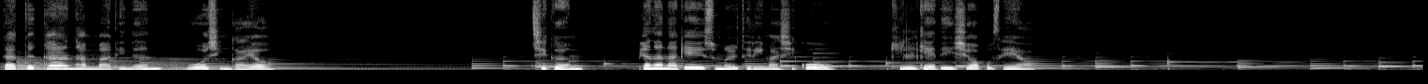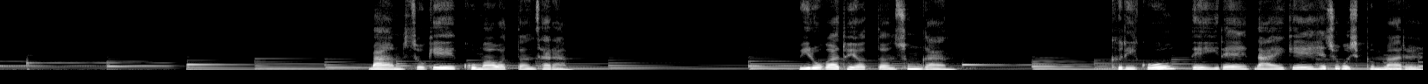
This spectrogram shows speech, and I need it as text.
따뜻한 한마디는 무엇인가요? 지금 편안하게 숨을 들이마시고 길게 내쉬어 보세요. 마음속에 고마웠던 사람, 위로가 되었던 순간, 그리고 내일에 나에게 해주고 싶은 말을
